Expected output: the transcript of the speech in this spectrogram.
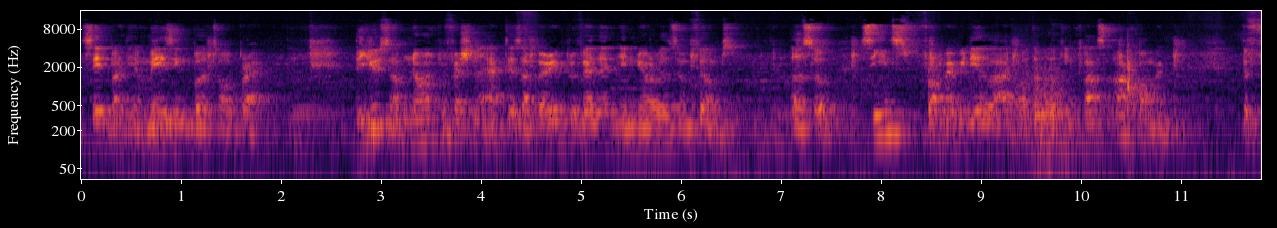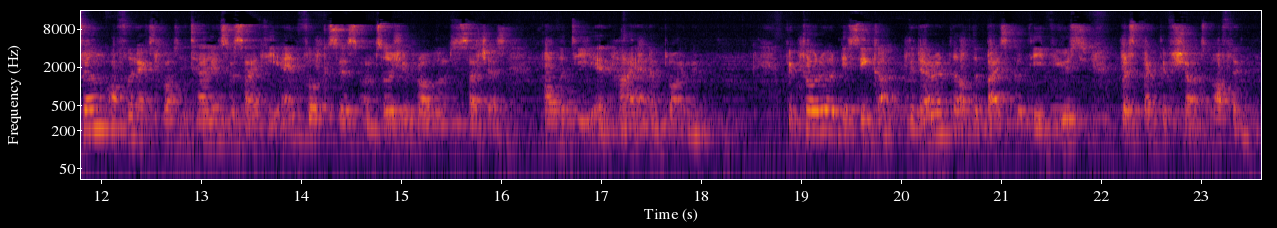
said by the amazing Bertolt Brecht. The use of non-professional actors are very prevalent in neorealism films. Also, scenes from everyday life of the working class are common. The film often explores Italian society and focuses on social problems such as poverty and high unemployment. Vittorio De Sica, the director of The Bicycle Thief, used perspective shots often.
